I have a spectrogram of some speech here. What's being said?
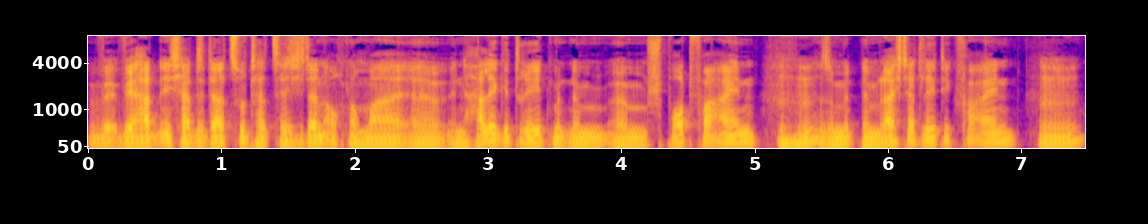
wir, wir hatten, ich hatte dazu tatsächlich dann auch nochmal äh, in Halle gedreht mit einem ähm, Sportverein, Mhm. also mit einem Leichtathletikverein. Hm.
